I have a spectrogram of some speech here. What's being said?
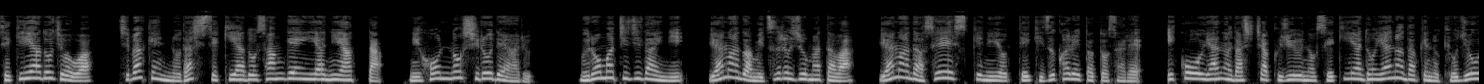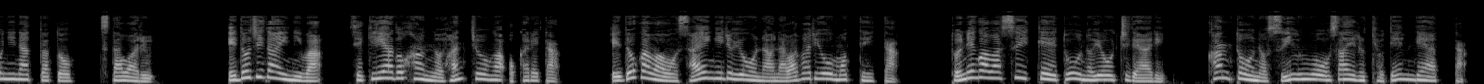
関宿城は千葉県野田市関宿三軒屋にあった日本の城である。室町時代に柳田光城または柳田清介によって築かれたとされ、以降柳田市着住の関宿柳田家の居城になったと伝わる。江戸時代には関宿藩の藩庁が置かれた。江戸川を遮るような縄張りを持っていた。利根川水系等の用地であり、関東の水運を抑える拠点であった。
